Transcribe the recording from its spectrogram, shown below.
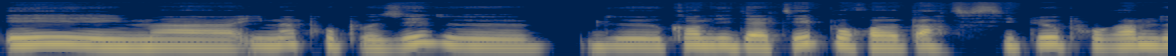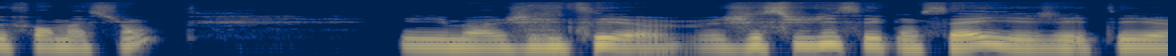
et il m'a il m'a proposé de, de candidater pour participer au programme de formation et bah, j'ai été j'ai suivi ses conseils et j'ai été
